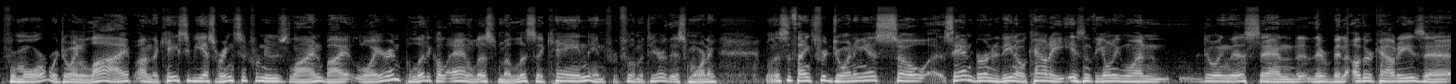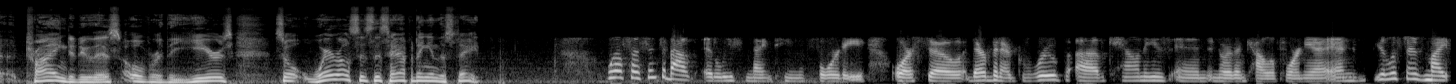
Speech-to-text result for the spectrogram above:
For more, we're joined live on the KCBS Ring Central News line by lawyer and political analyst Melissa Caen in for Phil this morning. Melissa, thanks for joining us. So, San Bernardino County isn't the only one doing this, and there have been other counties uh, trying to do this over the years. So, where else is this happening in the state? Well, so since about at least 1940 or so, there have been a group of counties in Northern California, and your listeners might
